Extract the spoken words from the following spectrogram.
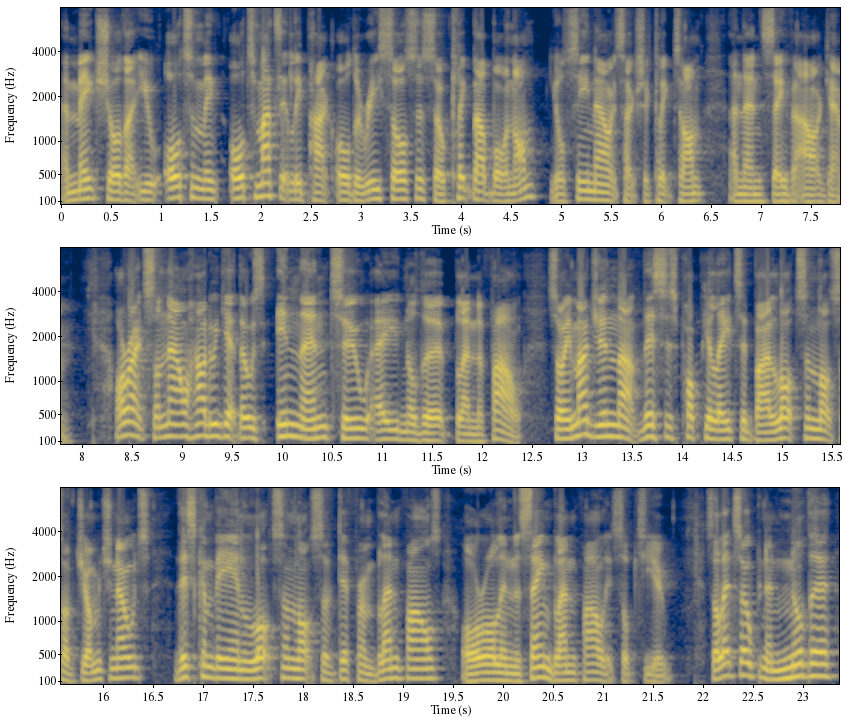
and make sure that you autom automatically pack all the resources. So click that button on. You'll see now it's actually clicked on and then save it out again. All right, so now how do we get those in then to another Blender file? So imagine that this is populated by lots and lots of geometry nodes. This can be in lots and lots of different blend files or all in the same blend file, it's up to you. So let's open another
